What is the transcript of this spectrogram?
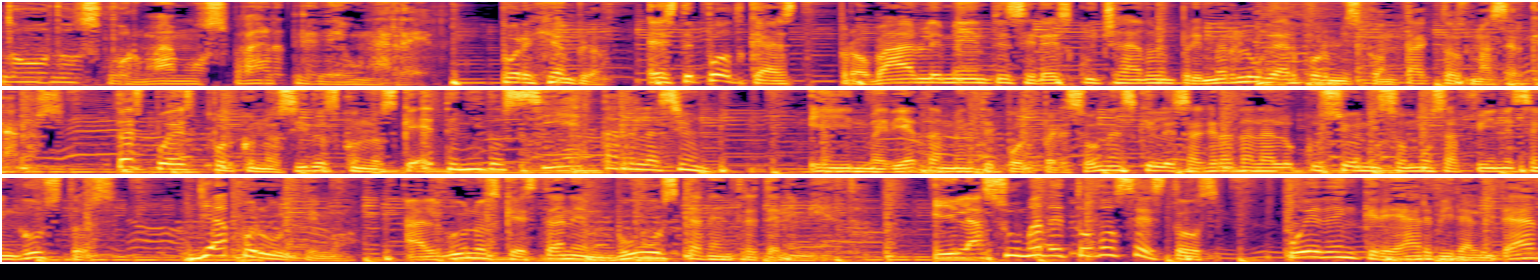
Todos formamos parte de una red. Por ejemplo, este podcast probablemente será escuchado en primer lugar por mis contactos más cercanos, después por conocidos con los que he tenido cierta relación, e inmediatamente por personas que les agrada la locución y somos afines en gustos. Ya por último, algunos que están en busca de entretenimiento. Y la suma de todos estos pueden crear viralidad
